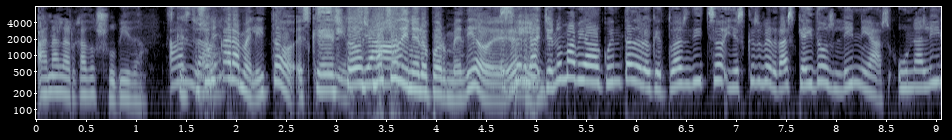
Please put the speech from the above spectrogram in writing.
han alargado su vida. Es que esto es un caramelito. Es que Sí. esto es Ya. mucho dinero por medio, ¿eh? Es verdad, yo no me había dado cuenta de lo que tú has dicho y es que es verdad, es que hay dos líneas. Una línea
